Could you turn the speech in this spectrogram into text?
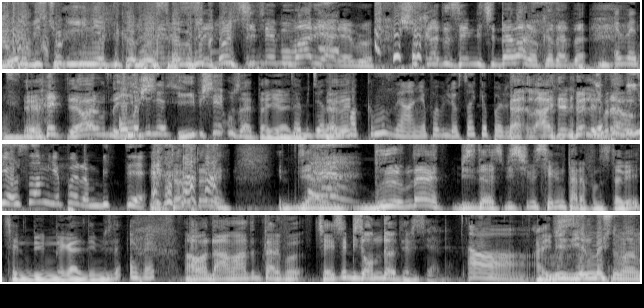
Böyle biz çok iyi niyetli kalıyoruz. Sen Yani böyle senin konuştun. içinde bu var yani Ebru. Şu kadın senin içinde var o kadar da. evet. Evet ne var bunda? İyi bir, Olabilir. şey- iyi bir şey bu zaten yani. Tabii canım Evet. hakkımız yani yapabiliyorsak yaparız. Ha, Aynen öyle bravo. Yapabiliyorsam yaparım bitti. tabii tabii. Yani bu durumda evet biz de biz şimdi senin tarafınız tabii senin düğününe geldiğimizde. evet. Ama damadın tarafı şeyse biz onu da öderiz yani. Aa. Hayır, Biz 25 numaralı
